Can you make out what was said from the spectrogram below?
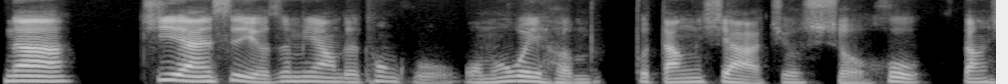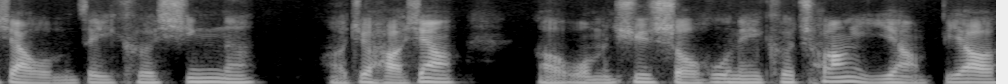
那既然是有这么样的痛苦，我们为何不当下就守护当下我们这一颗心呢？啊，就好像啊，我们去守护那一颗疮一样，不要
